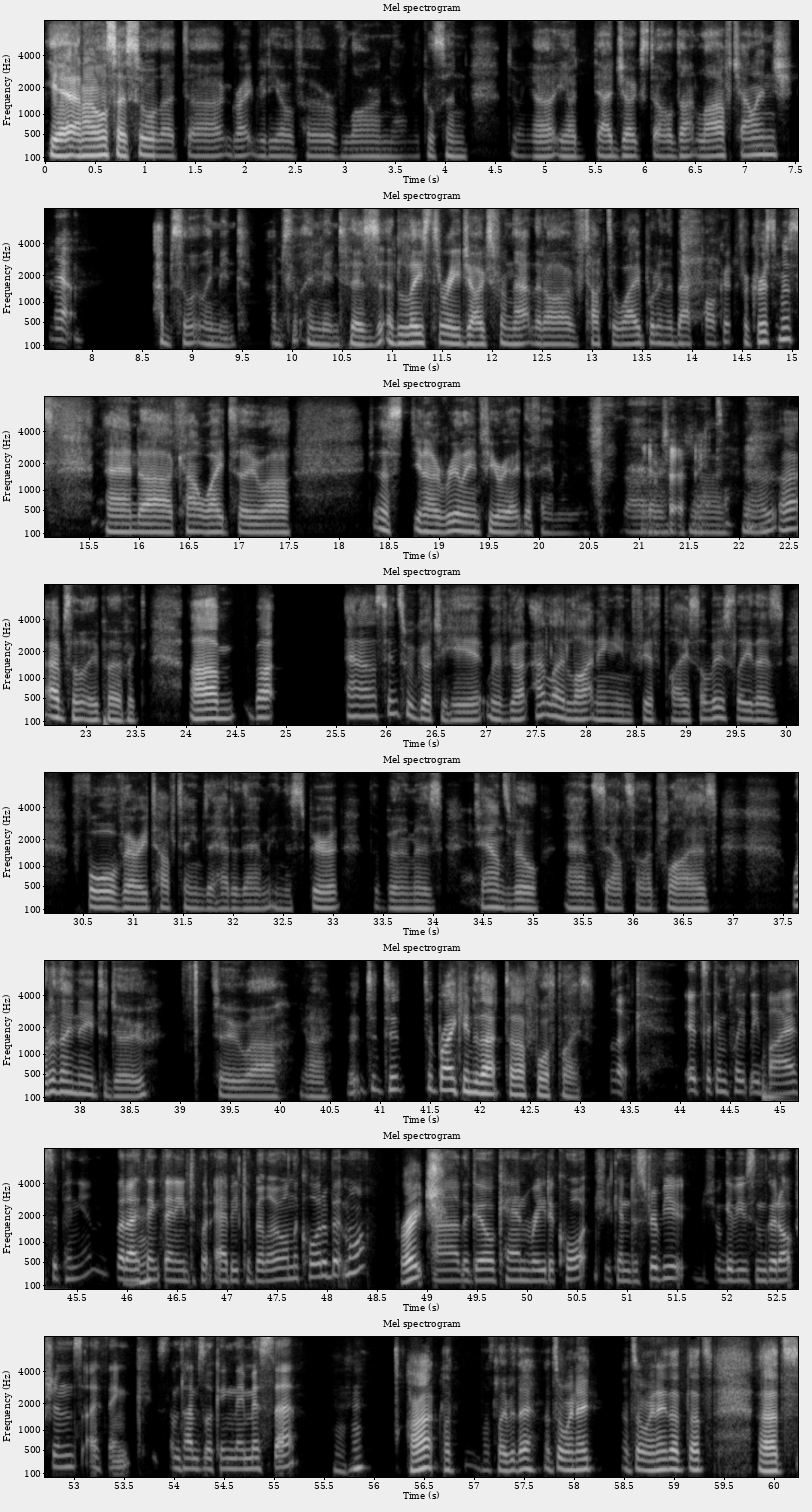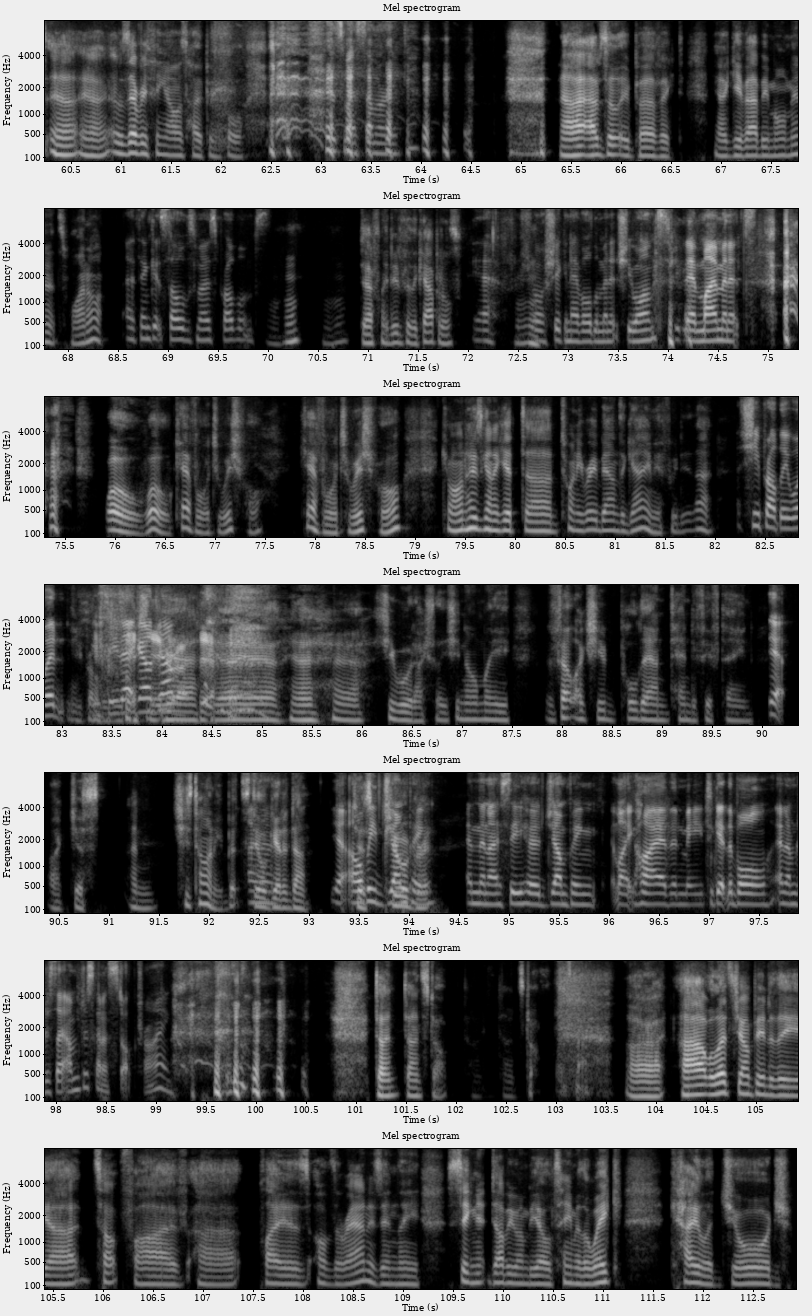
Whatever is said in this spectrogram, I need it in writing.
Yeah, and I also saw that uh, great video of her of Lauren uh, Nicholson doing a you know, dad joke style "Don't Laugh" challenge. Yeah. Absolutely mint. Absolutely mint. There's at least three jokes from that that I've tucked away, put in the back pocket for Christmas, and uh, can't wait to uh, just you know really infuriate the family with. So, you Perfect. know, you know, absolutely perfect. Um, but uh, since we've got you here, we've got Adelaide Lightning in fifth place. Obviously, there's four very tough teams ahead of them in the Spirit, the Boomers, Townsville, and Southside Flyers. What do they need to do to, uh, you know, to, to, to break into that uh, fourth place? Look, it's a completely biased opinion, but I Mhm. think they need to put Abby Cubillo on the court a bit more. Preach. Uh, the girl can read a court. She can distribute. She'll give you some good options. I think sometimes looking they miss that. hmm All right, let, let's leave it there. That's all we need. That's all we need. That that's that's uh, yeah, it was everything I was hoping for. That's my summary. no, absolutely perfect. You know, give Abby more minutes. Why not? I think it solves most problems. hmm hmm Definitely did for the Capitals. Yeah, Mm. sure. She can have all the minutes she wants. She can have my minutes. Whoa, whoa! Careful what you wish for. Careful what you wish for. Come on, who's going to get uh, twenty rebounds a game if we do that? She probably would. You probably see would. that girl Yeah, jump? Yeah, yeah, yeah. yeah. She would actually. She normally it felt like she'd pull down ten to fifteen. Yeah. like just and she's tiny, but still get it done. Yeah, I'll be jumping. grit. And then I see her jumping like higher than me to get the ball, and I'm just like, I'm just gonna stop trying. don't don't stop. Don't stop. All right. Uh, well, let's jump into the uh, top five uh, players of the round. Is in the Signet WNBL Team of the Week, Kayla George.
